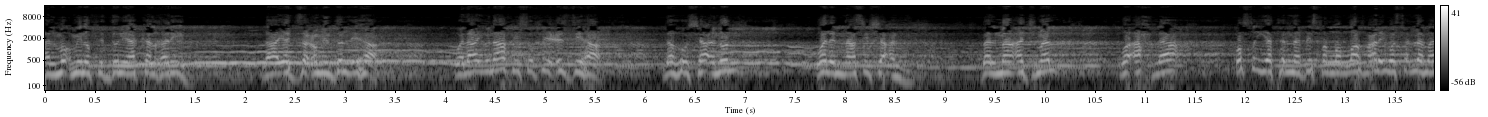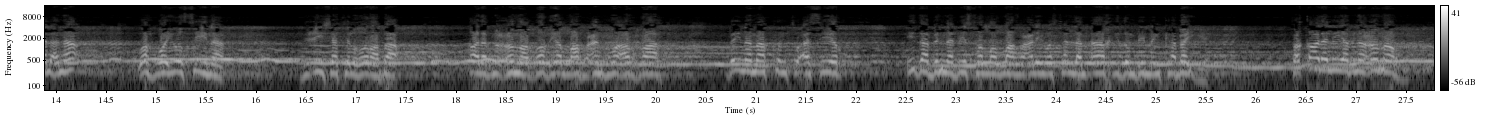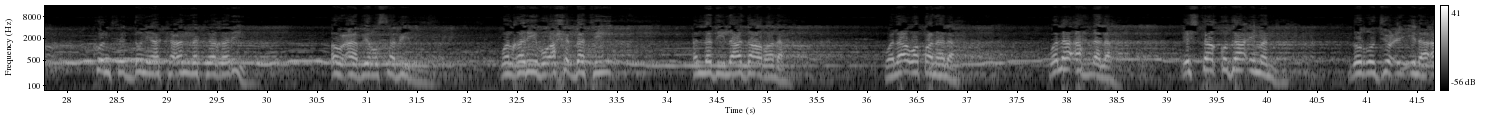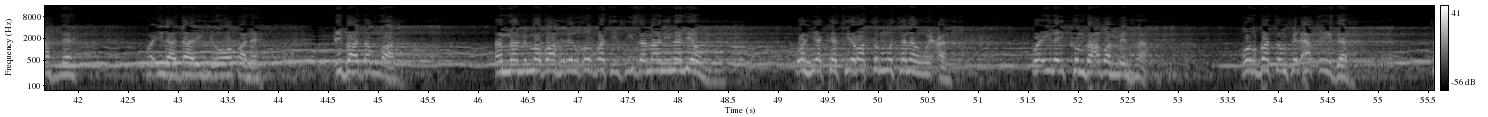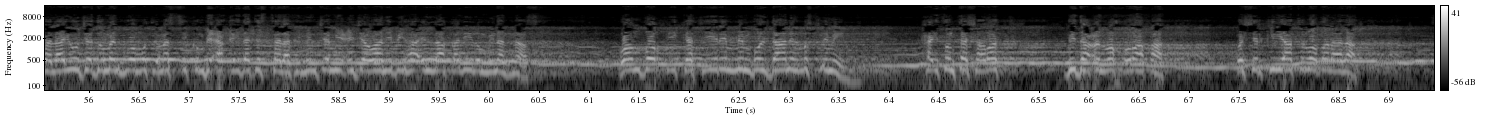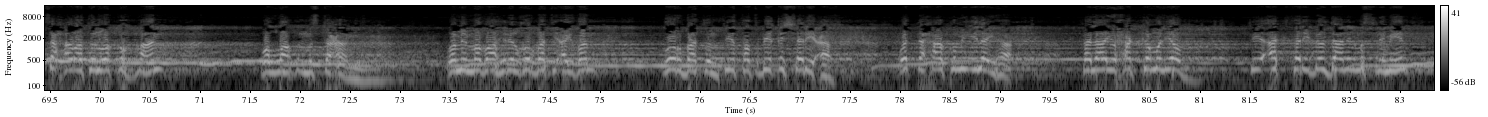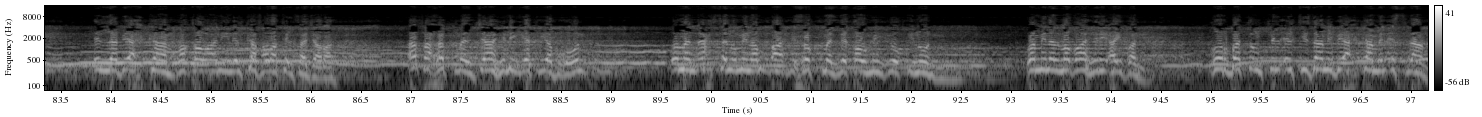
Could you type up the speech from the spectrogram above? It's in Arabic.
المؤمن في الدنيا كالغريب لا يجزع من ذلها ولا ينافس في عزها. له شأن وللناس شأن بل ما أجمل وأحلى وصية النبي صلى الله عليه وسلم لنا وهو يوصينا بعيشة الغرباء. قال ابن عمر رضي الله عنه وأرضاه بينما كنت أسير إذا بالنبي صلى الله عليه وسلم آخذ بمنكبيه فقال لي يا ابن عمر كن في الدنيا كأنك غريب أو عابر سبيل والغريب أحبتي الذي لا دار له ولا وطن له ولا أهل له يشتاق دائما للرجوع إلى أهله وإلى داره ووطنه. عباد الله أما من مظاهر الغربة في زماننا اليوم وهي كثيرة متنوعة وإليكم بعضا منها. غربة في العقيدة فلا يوجد من هو متمسك بعقيدة السلف من جميع جوانبها إلا قليل من الناس. وانظر في كثير من بلدان المسلمين حيث انتشرت بدع وخرافات وشركيات وضلالات سحرة وكهان. والله المستعان. ومن مظاهر الغربة أيضا غربة في تطبيق الشريعة والتحاكم إليها. فلا يحكم اليوم في أكثر بلدان المسلمين إلا بأحكام وقوانين الكفرة الفجرة. أفحكم الجاهلية يبغون؟ ومن أحسن من الله حكما لقوم يوقنون. ومن المظاهر أيضا. غربة في الالتزام بأحكام الإسلام.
